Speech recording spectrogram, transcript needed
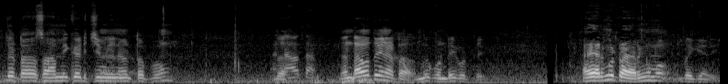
ഇതട്ടോ സ്വാമിക്ക് അടിച്ച് മീൻ ഇട്ടപ്പോ രണ്ടാമത്തെ മീനാട്ടോ ഒന്ന് കൊണ്ടുപോയി കൊടുത്ത്. ആ ഇറങ്ങൂട്ടോ ഇറങ്ങുമ്പോ ഇതൊക്കെയാ മതി.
